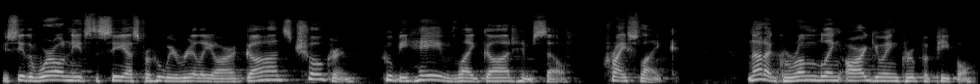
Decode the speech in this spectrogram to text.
You see, the world needs to see us for who we really are, God's children who behave like God himself, Christ-like, not a grumbling, arguing group of people.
